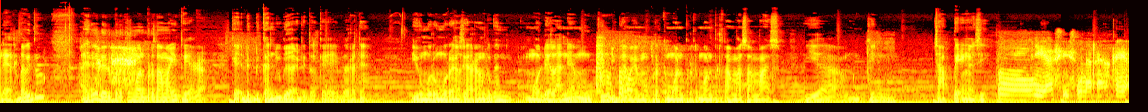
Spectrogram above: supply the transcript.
LDR tapi itu akhirnya dari pertemuan pertama itu ya kak. Kayak deg-degan juga gitu kayak ibaratnya di umur-umur yang sekarang tuh kan modelannya mungkin juga memang pertemuan-pertemuan pertama sama ya mungkin capek nggak sih? Hmm, iya sih sebenarnya. Kayak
